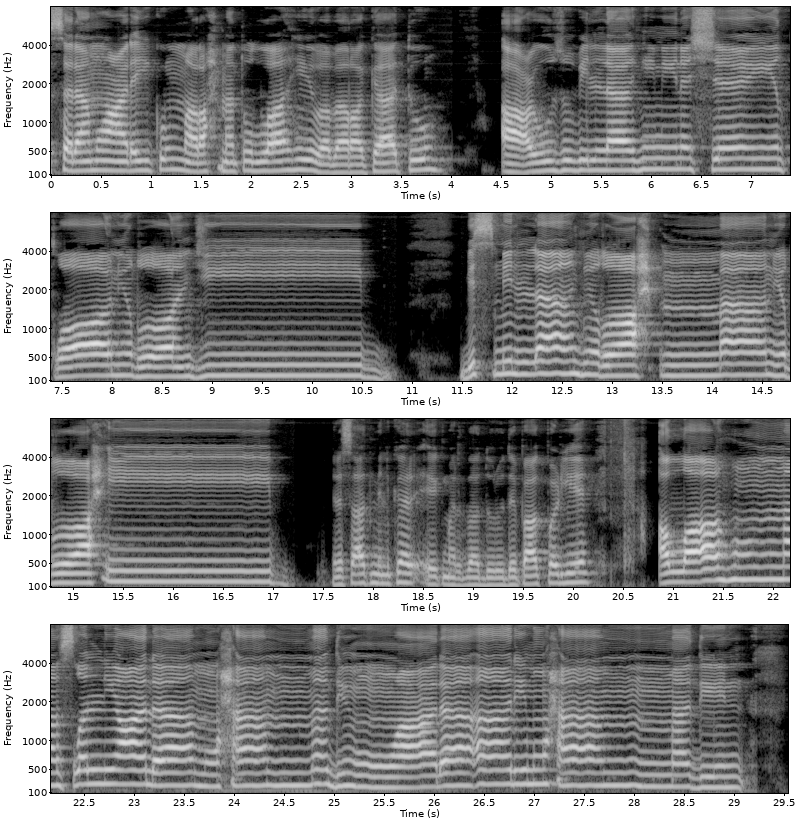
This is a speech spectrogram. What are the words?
असलकम वरहमतुल्लाहि वबरकातुहू अऊज़ु बिल्लाहि मिनश्शैतानिर्रजीम बिस्मिल्लाहिर्रहमानिर्रहीम मेरे साथ मिलकर एक मरतबा दुरूद पाक पढ़िए अल्लाहुम्मा सल्लि अला मुहम्मदिन व अला आलि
